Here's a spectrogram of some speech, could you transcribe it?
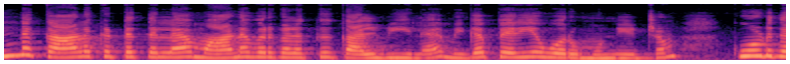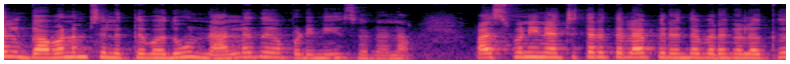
இந்த காலகட்ட மட்டத்தில் மாணவர்களுக்கு கல்வியில் மிகப்பெரிய ஒரு முன்னேற்றம் கூடுதல் கவனம் செலுத்துவதும் நல்லது அப்படின்னே சொல்லலாம். அஸ்வினி நட்சத்திரத்தில் பிறந்தவர்களுக்கு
